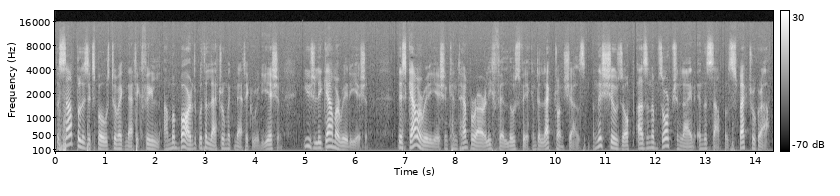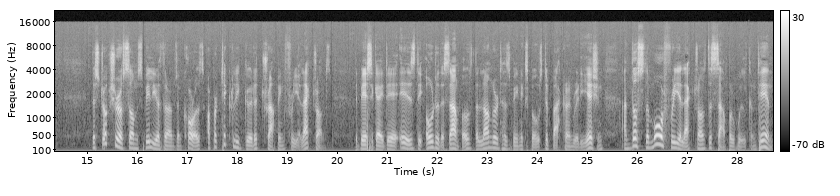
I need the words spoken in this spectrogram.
The sample is exposed to a magnetic field and bombarded with electromagnetic radiation, usually gamma radiation. This gamma radiation can temporarily fill those vacant electron shells, and this shows up as an absorption line in the sample's spectrograph. The structure of some speleothems and corals are particularly good at trapping free electrons. The basic idea is the older the sample, the longer it has been exposed to background radiation, and thus the more free electrons the sample will contain.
